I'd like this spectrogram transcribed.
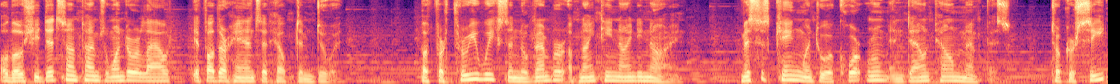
although she did sometimes wonder aloud if other hands had helped him do it. But for three weeks in November of 1999, Mrs. King went to a courtroom in downtown Memphis, took her seat,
